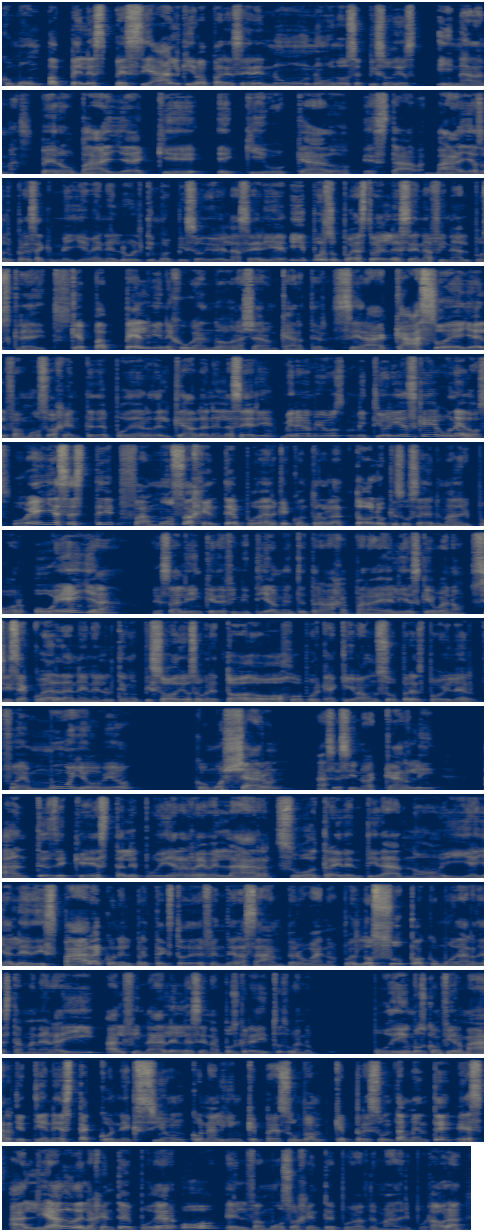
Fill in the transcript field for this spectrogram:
como un papel especial que iba a aparecer en uno o dos episodios y nada más. Pero vaya que equivocado estaba. Vaya sorpresa que me llevé en el último episodio de la serie y por supuesto en la escena final post créditos. ¿Qué papel viene jugando ahora Sharon Carter? ¿Será acaso ella el famoso agente de poder del que hablan en la serie? Miren amigos, mi teoría es que una de dos. O ella es este famoso agente de poder que controla todo lo que sucede en Madripoor, o ella es alguien que definitivamente trabaja para él y es que bueno, si se acuerdan en el último episodio, sobre todo, ojo, porque aquí va un super spoiler, fue muy obvio cómo Sharon asesinó a Carly antes de que ésta le pudiera revelar su otra identidad, ¿no? Y ella le dispara con el pretexto de defender a Sam, pero bueno, pues lo supo acomodar de esta manera y al final en la escena post créditos, bueno, pudimos confirmar que tiene esta conexión con alguien que, presuma, que presuntamente es aliado del agente de poder o el famoso agente de poder de Madripoor. Ahora,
